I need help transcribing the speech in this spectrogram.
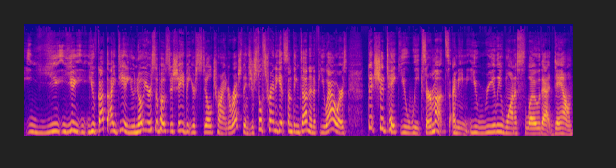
you, you you've got the idea. You know you're supposed to shade but you're still trying to rush things. You're still trying to get something done in a few hours that should take you weeks or months. I mean you really want to slow that down.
